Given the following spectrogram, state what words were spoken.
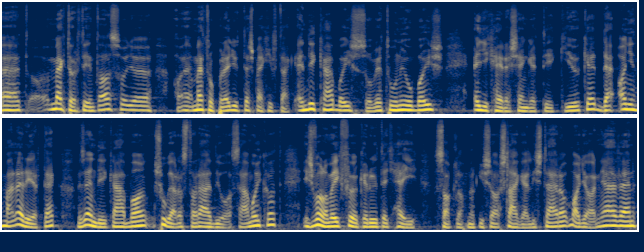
Hát megtörtént az, hogy a Metropol együttes meghívták NDK-ba is, Szovjetunióba is, egyik helyre se engedték ki őket, de annyit már elértek, az NDK-ban sugározta a rádió a számaikat, és valamelyik fölkerült egy helyi szaklapnak is a slágerlistára, magyar nyelven,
